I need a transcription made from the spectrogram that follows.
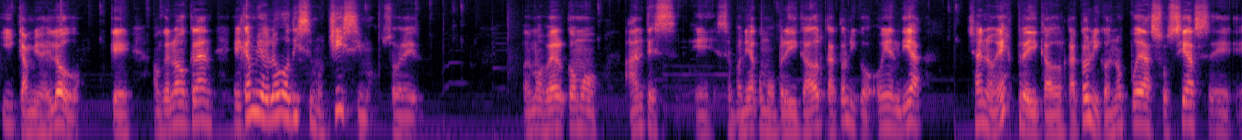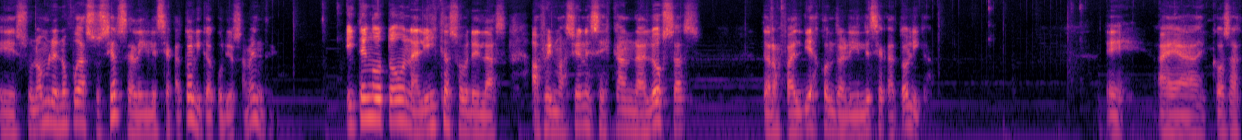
y cambios de logo. Que, aunque no lo crean, el cambio de logo dice muchísimo sobre él. Podemos ver cómo antes eh, se ponía como predicador católico. Hoy en día ya no es predicador católico, no puede asociarse, su nombre no puede asociarse a la Iglesia Católica, curiosamente. Y tengo toda una lista sobre las afirmaciones escandalosas de Rafael Díaz contra la Iglesia Católica. Eh, hay, cosas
